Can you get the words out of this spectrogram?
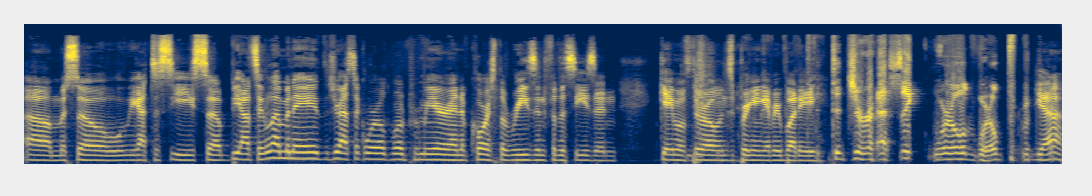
Um, so we got to see some Beyonce Lemonade, the Jurassic World world premiere, and of course the reason for the season, Game of Thrones, bringing everybody. The Jurassic World World Premiere. Yeah.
